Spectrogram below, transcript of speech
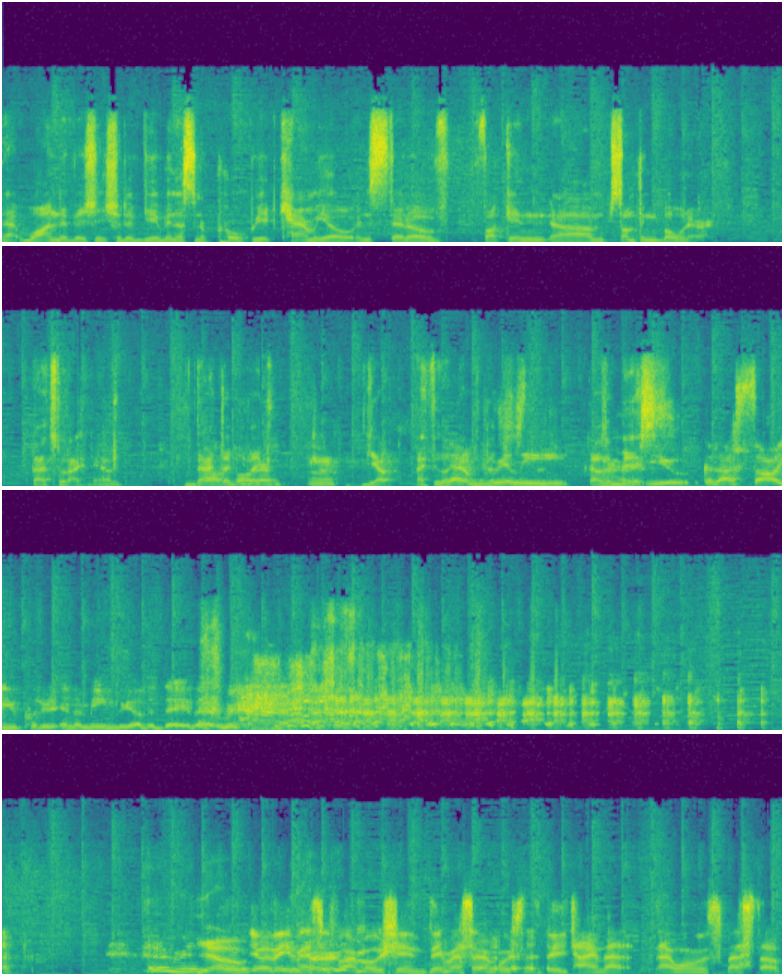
that WandaVision should have given us an appropriate cameo instead of fucking um, something Bohner. That's what I think. Yeah, That, I'd be like, Mm. yep. I feel like that that, really the- that was a hurt miss. you because I saw you put it in a meme the other day. That really, Yo, Yo, they it mess with our emotions. They mess our emotions big time. That that one was messed up.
